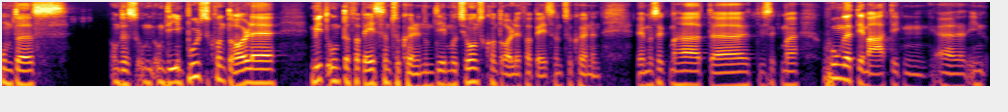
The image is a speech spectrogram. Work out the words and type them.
um das um, das, um, um die Impulskontrolle mitunter verbessern zu können, um die Emotionskontrolle verbessern zu können. Wenn man sagt, man hat, äh, wie sagt man, Hungerthematiken äh, in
